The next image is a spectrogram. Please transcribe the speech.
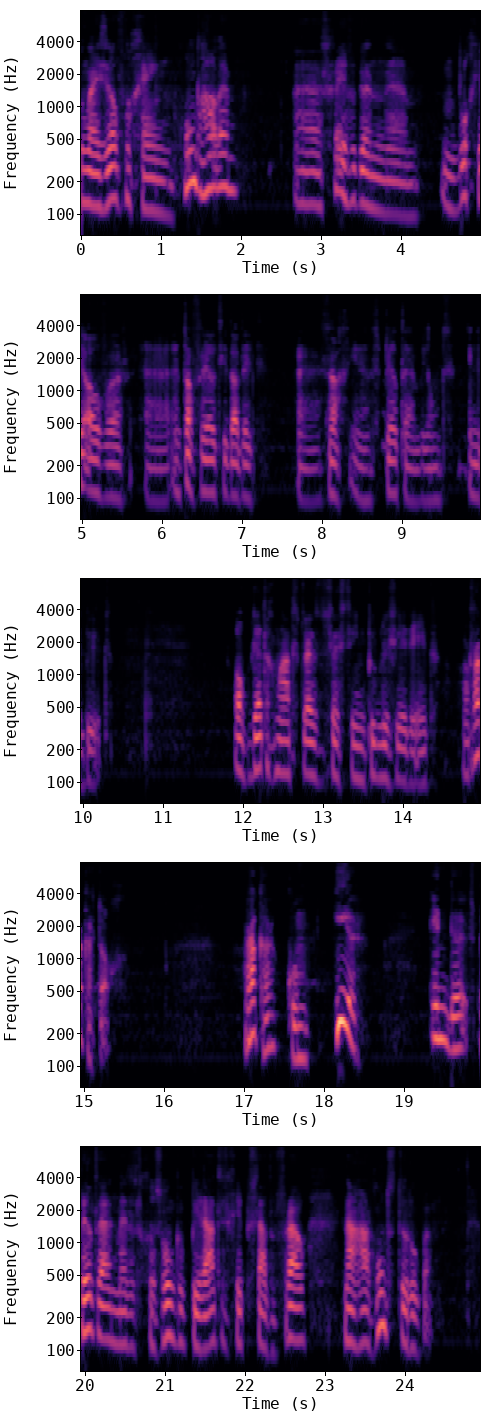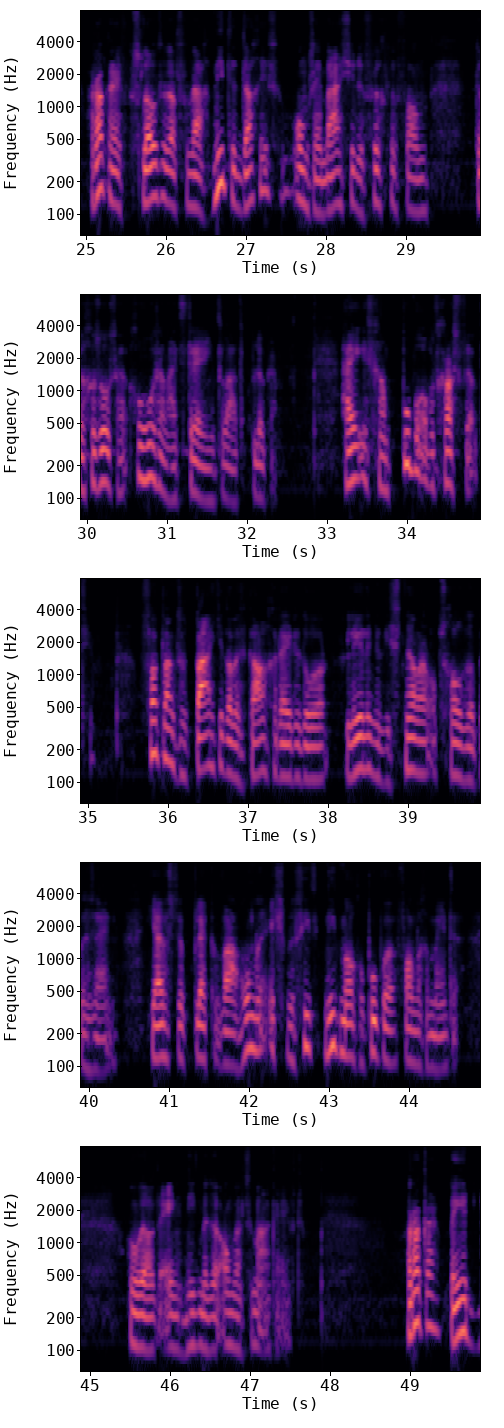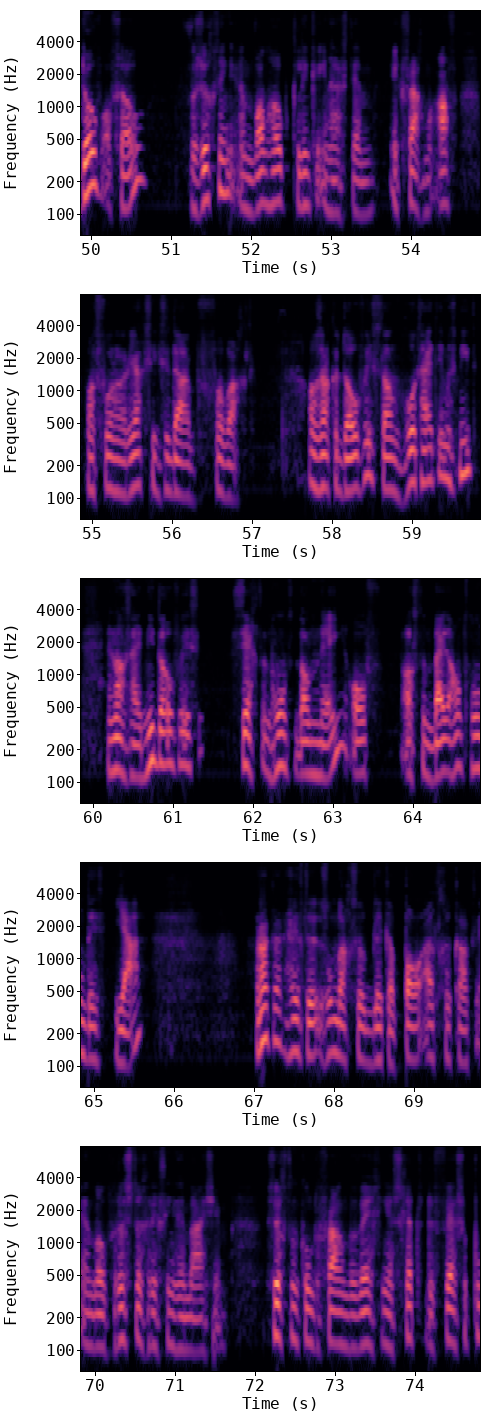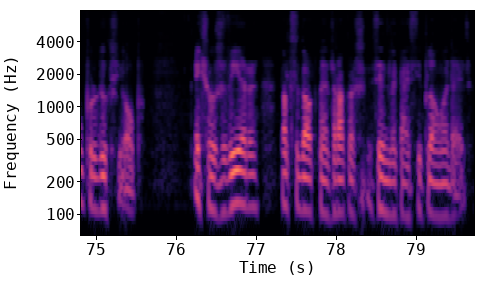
Toen wij zelf nog geen hond hadden, uh, schreef ik een, uh, een blogje over uh, een tafereeltje dat ik zag in een speeltuin bij ons in de buurt. Op 30 maart 2016 publiceerde ik Rakker toch. Rakker, kom hier! In de speeltuin met het gezonken piratenschip staat een vrouw naar haar hond te roepen. Rakker heeft besloten dat vandaag niet de dag is om zijn baasje de vruchten van de gehoorzaamheidstraining te laten plukken. Hij is gaan poepen op het grasveldje. Vlak langs het paadje dat is kaal gereden door leerlingen die sneller op school wilden zijn. Juist de plek waar honden expliciet niet mogen poepen van de gemeente. Hoewel het een niet met het ander te maken heeft. Rakker, ben je doof of zo? Verzuchting en wanhoop klinken in haar stem. Ik vraag me af wat voor een reactie ze daarop verwacht. Als Rakker doof is, dan hoort hij het immers niet. En als hij niet doof is, zegt een hond dan nee. Of als het een bij hond is, ja. Rakker heeft de zondagse blikken pal uitgekakt en loopt rustig richting zijn baasje. Zuchtend komt de vrouw in beweging en schept de verse poeproductie op. Ik zou zweren dat ze dat met Rakkers zindelijkheidsdiploma deed.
